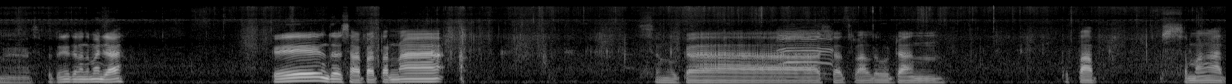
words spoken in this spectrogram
Nah, seperti ini teman-teman ya. Oke, untuk sahabat ternak semoga sehat selalu dan tetap semangat.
